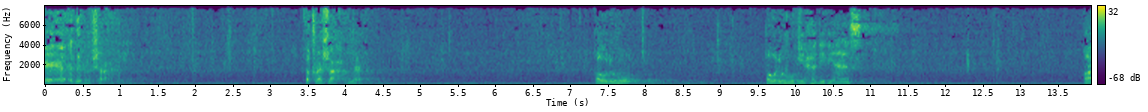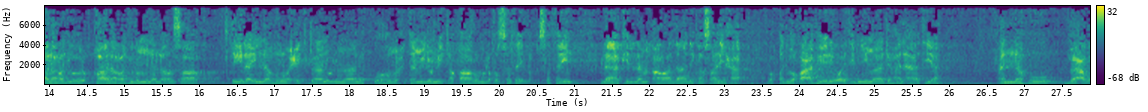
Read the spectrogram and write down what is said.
اضف الشرح. اقرأ شرح. نعم. قوله قوله في حديث أنس قال رجل قال رجل من الأنصار قيل إنه عتبان بن مالك وهو محتمل لتقارب القصتين القصتين لكن لم أرى ذلك صريحا. وقد وقع في رواية ابن ماجه الآتية أنه بعض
